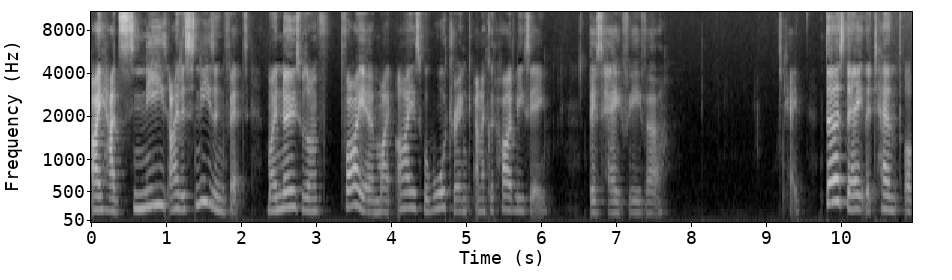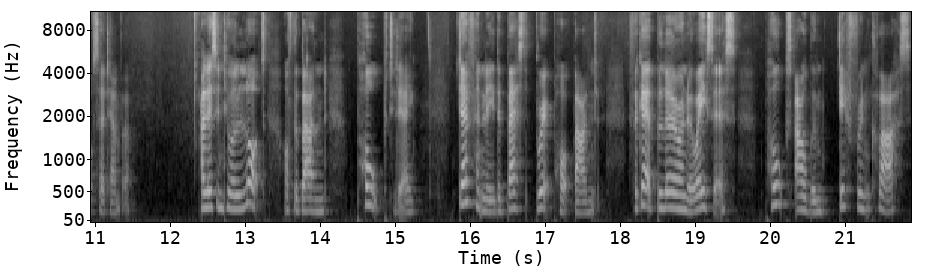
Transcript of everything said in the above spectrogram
I had sneeze. I had a sneezing fit. My nose was on fire. My eyes were watering, and I could hardly see. This hay fever. Okay. Thursday, the 10th of September. I listened to a lot of the band Pulp today. Definitely the best Britpop band. Forget Blur and Oasis. Pulp's album Different Class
